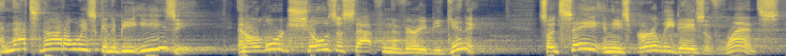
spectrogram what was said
And that's not always going to be easy. And our Lord shows us that from the very beginning. So I'd say in these early days of Lent,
